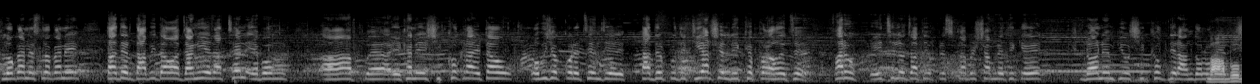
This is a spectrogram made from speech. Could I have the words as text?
স্লোগানে স্লোগানে তাদের দাবি দেওয়া জানিয়ে যাচ্ছেন এবং এখানে শিক্ষকরা এটাও অভিযোগ করেছেন যে তাদের প্রতি টিয়ার শেল নিক্ষেপ করা হয়েছে। ফারুক, এই ছিল জাতীয় প্রেস ক্লাবের সামনে থেকে নন এমপিও শিক্ষকদের আন্দোলন মাহবুব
